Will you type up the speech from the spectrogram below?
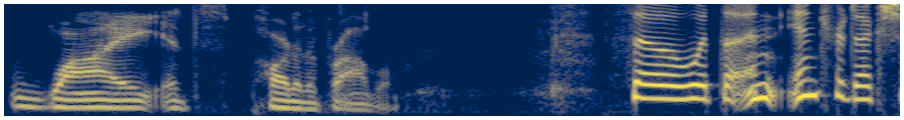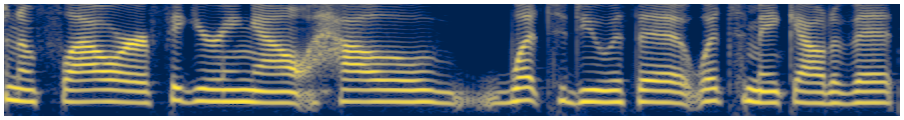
why it's part of the problem. So, with the introduction of flour, figuring out how, what to do with it, what to make out of it,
